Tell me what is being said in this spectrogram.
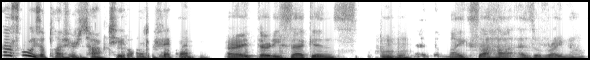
It's always a pleasure to talk to you, Alder Ficklin. All right, 30 seconds. Mm-hmm. And the mics are hot as of right now.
